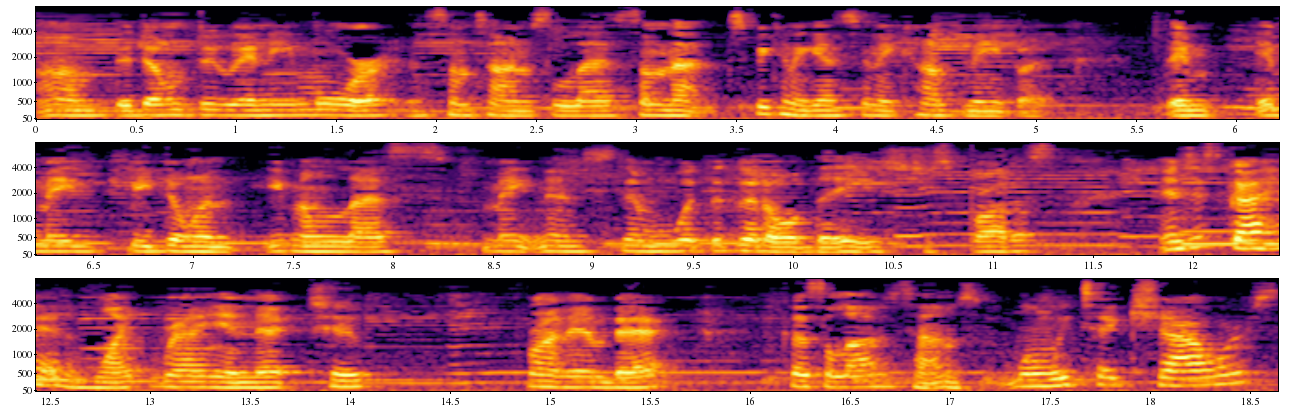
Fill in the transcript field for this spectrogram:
Um, they don't do any more and sometimes less. I'm not speaking against any company, but they it may be doing even less maintenance than what the good old days just brought us. And just go ahead and wipe around your neck too front and back because a lot of times when we take showers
